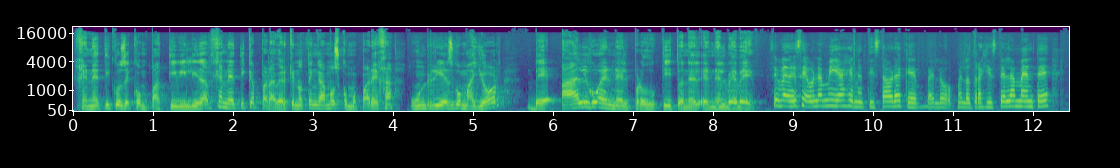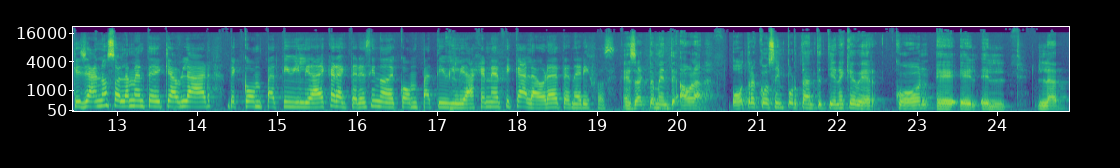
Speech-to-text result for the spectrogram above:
genéticos de compatibilidad genética para ver que no tengamos como pareja un riesgo mayor de algo en el productito, en el, en el bebé. Sí, me decía una amiga genetista ahora que me lo, me lo, trajiste a la mente, que ya no solamente hay que hablar de compatibilidad de caracteres, sino de compatibilidad genética a la hora de tener hijos. Exactamente. Ahora, otra cosa importante tiene que ver con eh, el, la,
